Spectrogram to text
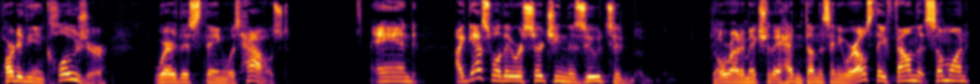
part of the enclosure where this thing was housed. And I guess while they were searching the zoo to go around and make sure they hadn't done this anywhere else, they found that someone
